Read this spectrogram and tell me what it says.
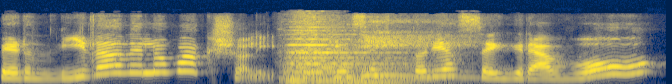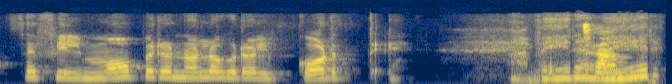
perdida de Love Actually. Porque esa historia se grabó, se filmó, pero no logró el corte. A ver, a ver.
